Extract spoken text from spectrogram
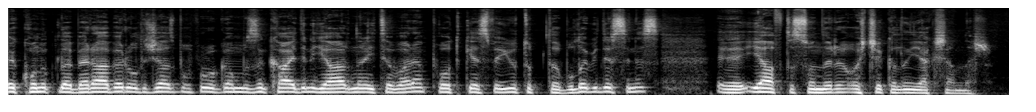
ve konukla beraber olacağız. Bu programımızın kaydını yarından itibaren podcast ve YouTube'da bulabilirsiniz. Ee, iyi hafta sonları. Hoşçakalın. İyi akşamlar.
